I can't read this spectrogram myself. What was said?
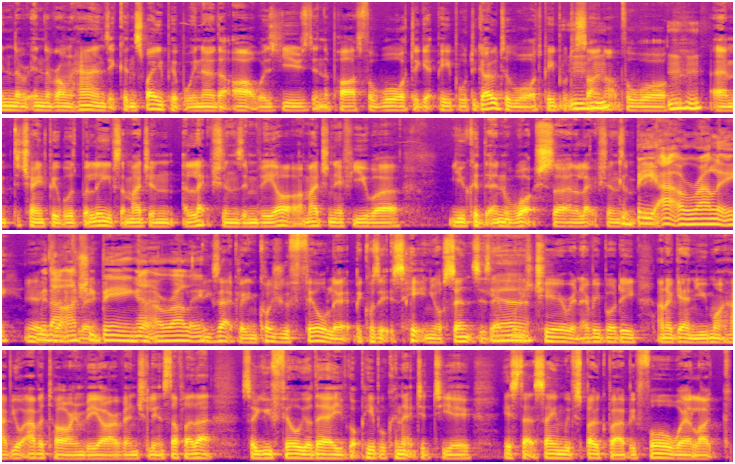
in the in the wrong hands, it can sway people. We know that art was used in the past for war to get people to go to war, to people to sign Mhm. up for war, Mhm. um, to change people's beliefs. Imagine elections in VR. Imagine if you were. You could then watch certain elections and Be at a rally yeah, without exactly. actually being at a rally. Exactly. And because you feel it, because it's hitting your senses, Yeah. everybody's cheering, everybody. And again, you might have your avatar in VR eventually and stuff like that. So you feel you're there, you've got people connected to you. It's that same we've spoke about before where like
